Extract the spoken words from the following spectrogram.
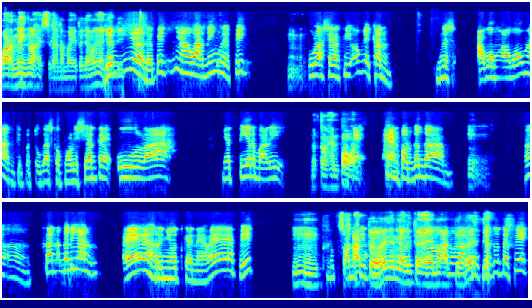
warning lah istilah nama itu emangnya Jeung jadi iya deh piknya warning deh pik. Mm. Ulah selfie oke kan. Nges awong-awongan ti petugas kepolisian teh ulah nyetir balik nyekel handphone. handphone genggam. Mm. Heeh. Kan geuningan eh renyut keneh we pik. Mm. Sok Anu kitu. Oh, anu laku kitu teh pik.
